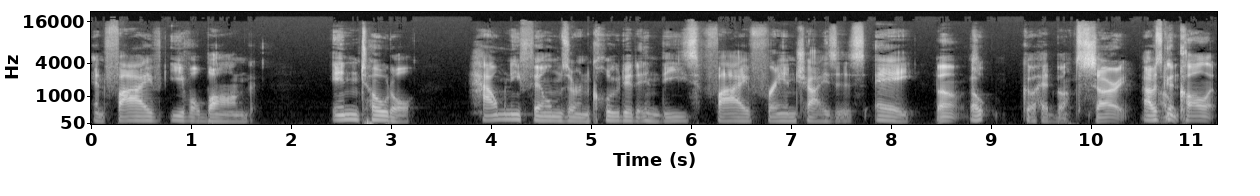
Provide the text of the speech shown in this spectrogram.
and 5. Evil Bong. In total, how many films are included in these five franchises? A. Bones. Oh, go ahead, Bones. sorry. I was gonna- call it.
